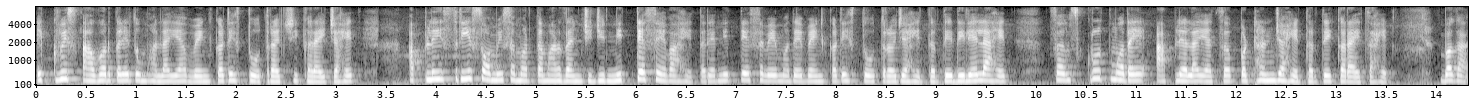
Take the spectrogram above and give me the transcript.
एकवीस आवर्तने तुम्हाला या व्यंकटेश स्तोत्राची करायची आहेत. आपली श्री स्वामी समर्थ महाराजांची जी नित्यसेवा आहे तर या नित्यसेवेमध्ये व्यंकटेश स्तोत्र जे आहे तर ते दिलेलं आहेत संस्कृतमध्ये आपल्याला याचं पठण जे आहे तर ते करायचं आहे. बघा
